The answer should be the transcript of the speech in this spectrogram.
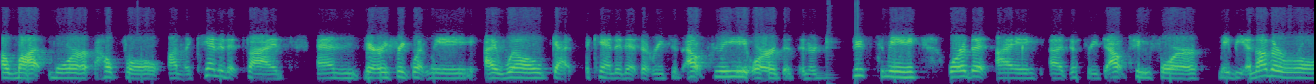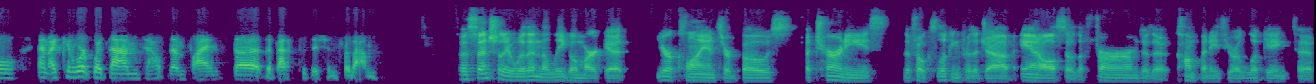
a lot more helpful on the candidate side. And very frequently, I will get a candidate that reaches out to me or that's introduced to me or that I uh, just reach out to for maybe another role. And I can work with them to help them find the, the best position for them. So essentially, within the legal market, your clients are both attorneys, the folks looking for the job, and also the firms or the companies who are looking to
